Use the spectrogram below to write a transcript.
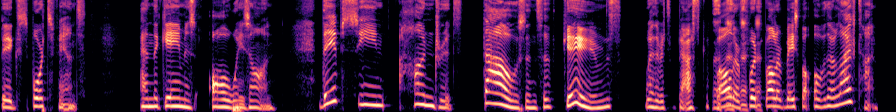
big sports fans, and the game is always on. They've seen hundreds, thousands of games whether it's basketball or football or baseball over their lifetime.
